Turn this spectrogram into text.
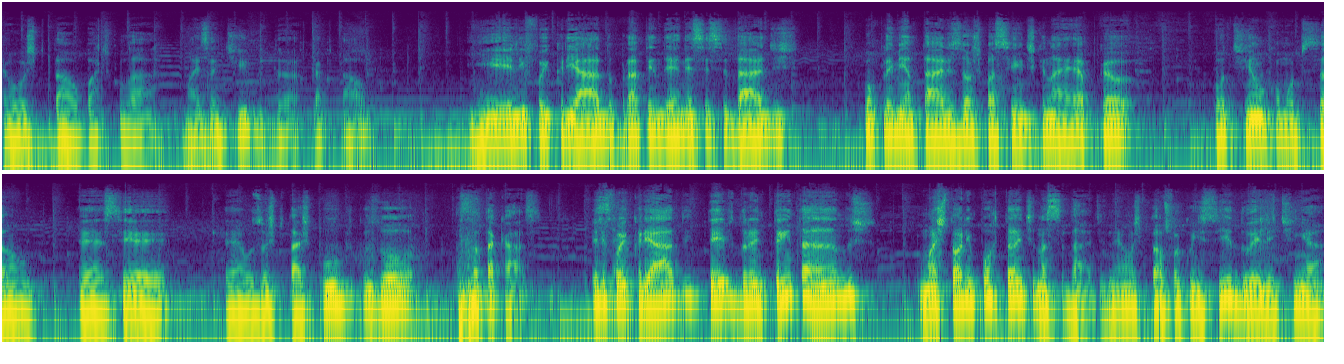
é o hospital particular mais antigo da capital e ele foi criado para atender necessidades complementares aos pacientes que na época ou tinham como opção é, ser é, os hospitais públicos ou a Santa Casa. Ele certo. foi criado e teve durante 30 anos uma história importante na cidade. Né? O hospital foi conhecido, ele tinha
